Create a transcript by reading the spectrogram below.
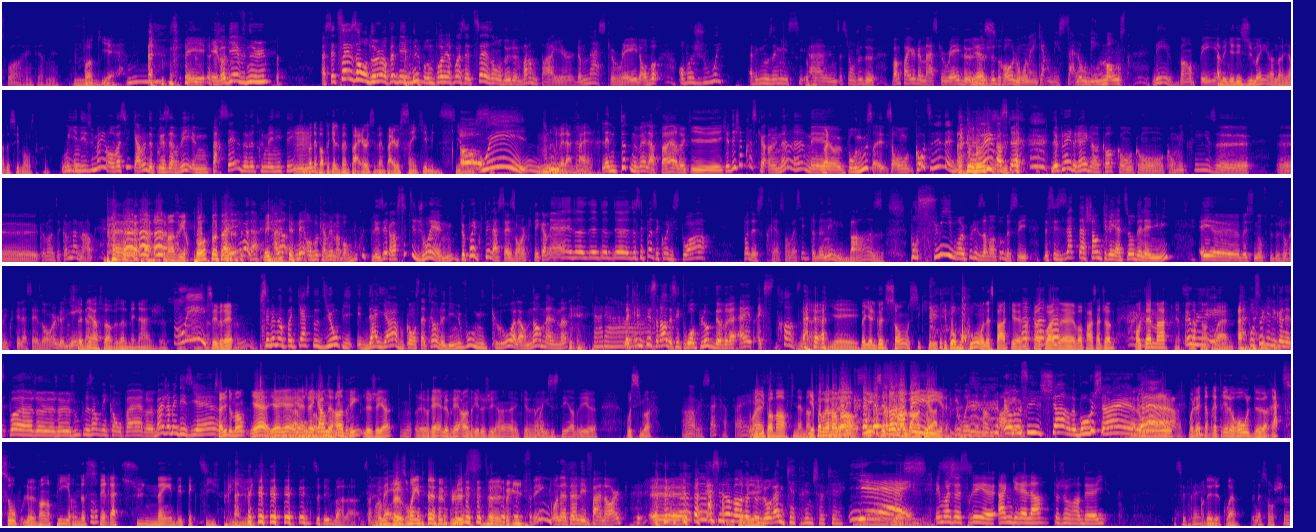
Bonsoir Internet. Fuck yeah. Et, et re-bienvenue à cette saison 2. En fait, bienvenue pour une première fois à cette saison 2 de Vampire, de Masquerade. On va, on va jouer avec nos amis ici à une session de jeu de Vampire de Masquerade, le, jeu de rôle où on incarne des salauds, des monstres, des vampires. Ah, mais il y a des humains en arrière de ces monstres. hein. Oui, il y a des humains. On va essayer quand même de préserver une parcelle de notre humanité. C'est pas n'importe quel Vampire, c'est Vampire 5e édition. Oh oui! C'est une nouvelle affaire. Là, une toute nouvelle affaire là, qui, qui a déjà presque un an, hein, mais Ouais. euh, pour nous, ça- ça- on continue de le découvrir Oui, parce qu'il y a plein de règles encore qu'on qu'on- qu'on maîtrise. euh, euh, comment dire, comme la marde. Euh, Comment dire pas? voilà. Mais- Alors, mais on va quand même avoir beaucoup de plaisir. Alors, si tu te joins à nous, t'as pas écouté la saison 1, puis t'es comme, Eh, je, je- je- je sais pas c'est quoi l'histoire. Pas de stress, on va essayer de te donner les bases pour suivre un peu les aventures de ces, de ces attachantes créatures de la nuit. Et euh, ben, sinon, tu peux toujours aller écouter la saison 1. Le Ça lien se fait est dans bien en faisant le ménage. ça. C'est vrai. Puis c'est même un podcast audio. Puis d'ailleurs, vous constaterez, on a des nouveaux micros. Alors normalement, la qualité sonore de ces trois plugs devrait être extraordinaire. Yeah. Ben, il y a le gars du son aussi qui, qui est pas beaucoup. On espère que Marc-Antoine euh, va faire sa job. On t'aime, Marc. Merci Eh oui, Marc-Antoine. et Pour ceux qui ne les connaissent pas, hein, je, je- je vous présente mes compères. euh, Benjamin Desiel. Salut tout le monde. Yeah, yeah, yeah. J'incarne. André, le géant. Le vrai, le vrai André, le géant, euh, qui a vraiment Ouais. existé. André euh, Roussimoff. Ah, mais sacre affaire. Mais il est pas mort finalement. Il est pas vraiment mort. C'est un vampire. It was a Et on a aussi Charles Beauchesne. Yeah! Moi j'interpréterai le rôle de Ratso, le vampire Nosferatu nain détective privé. C'est malade. Ça promet. Besoin de plus de briefing. On attend les fan art. Euh, et sinon, ben, on a toujours Anne-Catherine Choquet. Yeah! Yes. Et moi, je serai euh, Anne Grella, toujours en deuil. C'est vrai. En deuil de quoi? De son chat.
